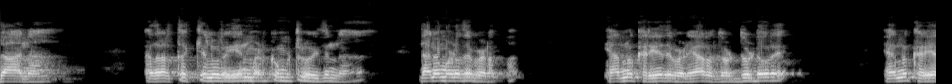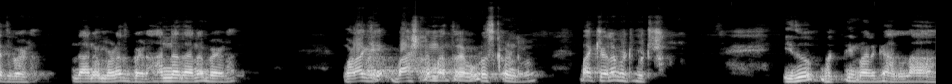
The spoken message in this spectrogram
ದಾನ. ಅದರ ಅರ್ಥ ಕೆಲವರು ಏನ್ ಮಾಡ್ಕೊಂಡ್ಬಿಟ್ರು ಇದನ್ನ ದಾನ ಮಾಡೋದೇ ಬೇಡಪ್ಪ. ಯಾರನ್ನೂ ಕರೆಯೋದೇ ಬೇಡ. ಯಾರು ದೊಡ್ಡ ದೊಡ್ಡವರೇ ಯಾರನ್ನೂ ಕರೆಯೋದು ಬೇಡ. ದಾನ ಮಾಡೋದು ಬೇಡ. ಅನ್ನದಾನ ಬೇಡ. ಒಳಗೆ ಭಾಷಣ ಮಾತ್ರ ಉಳಿಸ್ಕೊಂಡ್ರು. ಬಾಕಿ ಎಲ್ಲ ಬಿಟ್ಬಿಟ್ರು. ಇದು ಭಕ್ತಿ ಮಾರ್ಗ ಅಲ್ಲ.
